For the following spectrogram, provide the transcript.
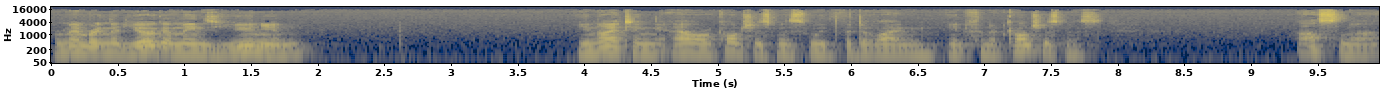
Remembering that yoga means union, uniting our consciousness with the divine infinite consciousness. Asana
